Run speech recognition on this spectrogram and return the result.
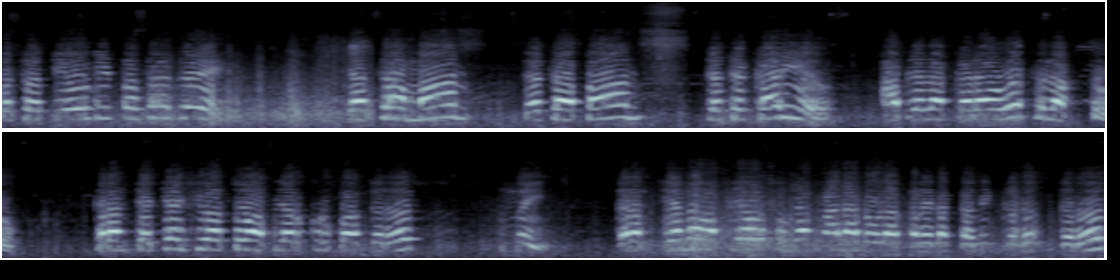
तसं देव बी तसाच आहे. त्याचा मान त्याचा पान त्याचं कार्य आपल्याला करावंच लागतं. कारण त्याच्याशिवाय तो आपल्यावर कृपा करत नाही. कारण त्यानं आपल्यावर सुद्धा कानाडोळा करायला कमी करत करत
